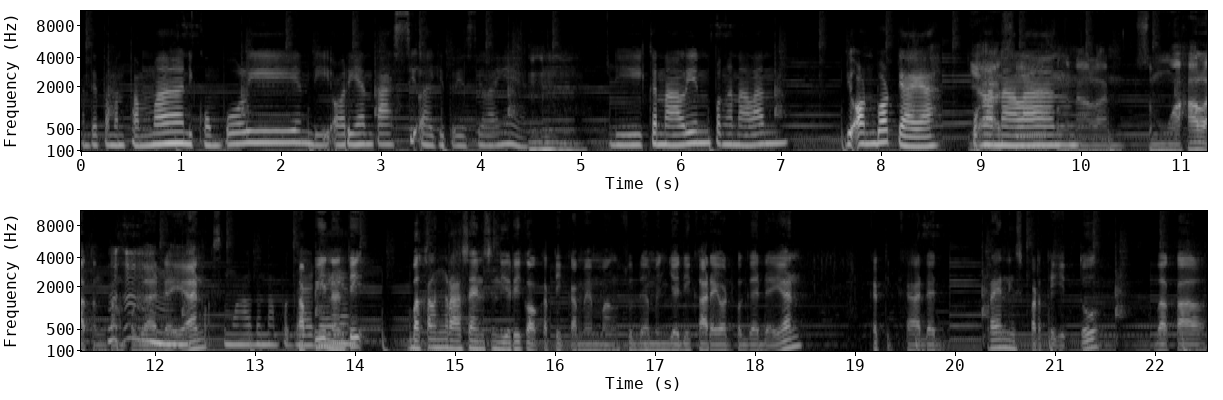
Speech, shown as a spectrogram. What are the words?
Nanti teman-teman dikumpulin, diorientasi lah gitu istilahnya ya. Mm-mm. Dikenalin pengenalan di onboard ya ya. Ya sih, Pengenalan. pengenalan semua hal lah tentang Mm-mm. pegadaian. Semua hal tentang pegadaian. Tapi nanti bakal ngerasain sendiri kok ketika memang sudah menjadi karyawan pegadaian ketika ada training seperti itu bakal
